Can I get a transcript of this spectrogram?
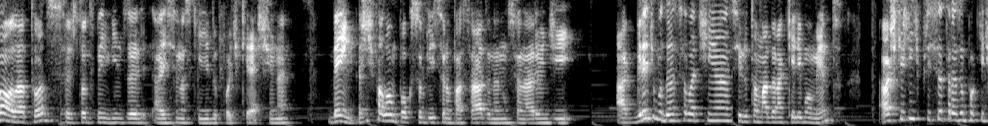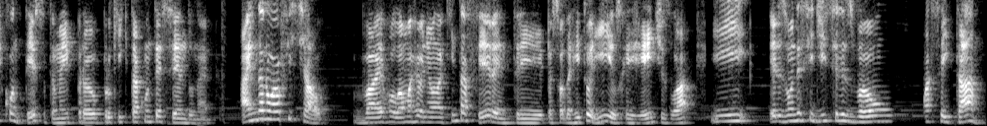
Bom, olá a todos, sejam todos bem-vindos a esse nosso querido podcast, né? Bem, a gente falou um pouco sobre isso ano passado, né, num cenário onde a grande mudança ela tinha sido tomada naquele momento. Eu acho que a gente precisa trazer um pouquinho de contexto também para o que está acontecendo, né? Ainda não é oficial. Vai rolar uma reunião na quinta-feira entre o pessoal da reitoria, os regentes lá, e eles vão decidir se eles vão aceitar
